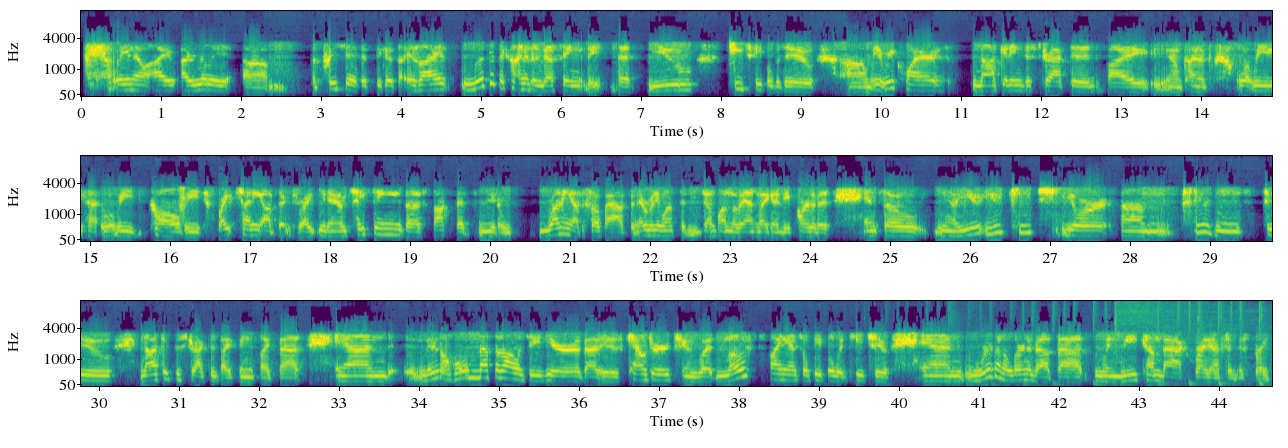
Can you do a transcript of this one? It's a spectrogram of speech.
Well, you know, I, I really um, appreciate this because as I look at the kind of investing the, that you teach people to do, um, it requires not getting distracted by you know kind of what we ha- what we call the bright shiny objects, right? You know, chasing the stock that's you know running up so fast and everybody wants to jump on the bandwagon and be part of it. And so, you know, you, you teach your um, students to not get distracted by things like that. And there's a whole methodology here that is counter to what most financial people would teach you. And we're going to learn about that when we come back right after this break.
